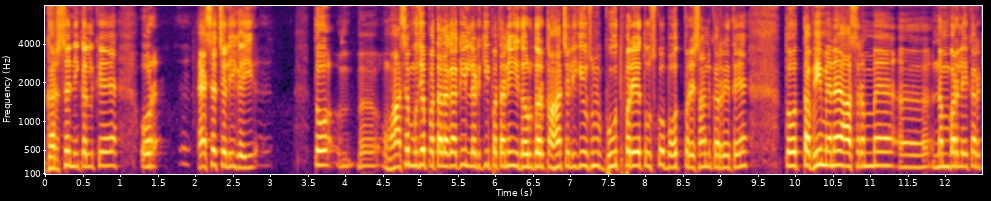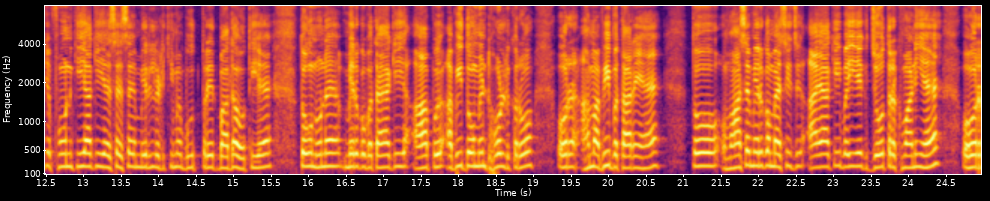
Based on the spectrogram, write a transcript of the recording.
घर से निकल के और ऐसे चली गई। तो वहाँ से मुझे पता लगा कि लड़की पता नहीं इधर उधर कहाँ चली गई, उसमें भूत प्रेत उसको बहुत परेशान कर रहे थे। तो तभी मैंने आश्रम में नंबर लेकर के फ़ोन किया कि ऐसे ऐसे मेरी लड़की में भूत प्रेत बाधा होती है। तो उन्होंने मेरे को बताया कि आप अभी दो मिनट होल्ड करो और हम अभी बता रहे हैं। तो वहाँ से मेरे को मैसेज आया कि भाई एक जोत रखवाणी है और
